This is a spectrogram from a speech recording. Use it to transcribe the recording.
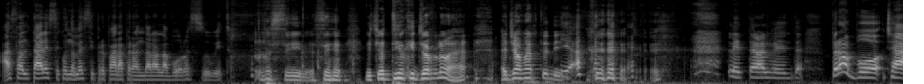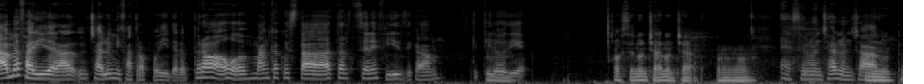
a saltare. Secondo me si prepara per andare al lavoro subito. Sì, sì. Dici, oddio, che giorno è? È già martedì. Yeah. Letteralmente. Però, boh, cioè, a me fa ridere. Cioè, lui mi fa troppo ridere. Però oh, manca questa attrazione fisica. Che ti devo Mm. dire? Oh, se non c'è, non c'è. Oh, Eh, se non c'è, non c'è. niente.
